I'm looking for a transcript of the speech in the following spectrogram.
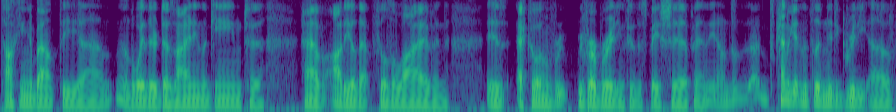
talking about the uh, you know, the way they're designing the game to have audio that feels alive and is echoing, re- reverberating through the spaceship, and you know, just kind of getting into the nitty gritty of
